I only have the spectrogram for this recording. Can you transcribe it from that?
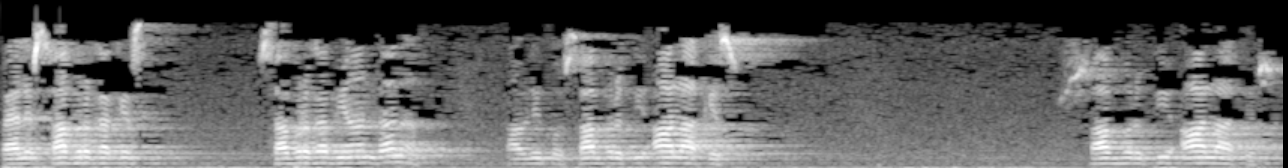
پہلے صبر کا کس صبر کا بیان تھا نا۔ اب لکھو، صبر کی اعلیٰ قسم۔ صبر کی اعلی قسم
